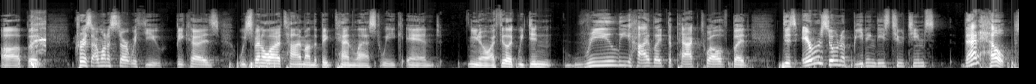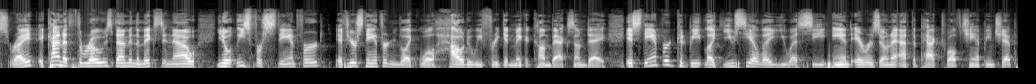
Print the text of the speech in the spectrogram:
Uh, but. Chris, I want to start with you because we spent a lot of time on the Big Ten last week, and you know I feel like we didn't really highlight the Pac-12. But does Arizona beating these two teams that helps, right? It kind of throws them in the mix. And now, you know, at least for Stanford, if you're Stanford and you're like, well, how do we freaking make a comeback someday? If Stanford could beat like UCLA, USC, and Arizona at the Pac 12 championship,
